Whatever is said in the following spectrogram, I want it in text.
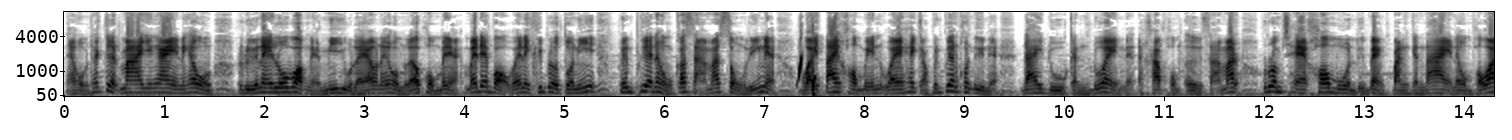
นะผมถ้าเกิดมายังไงนะครับผมหรือในโลบอกเนี่ยมีอยู่แล้วนะครับผมแล้วผมเนี่ยไม่ได้บอกไว้ในคลิปวิดีโอตัวนี้เพื่อนๆนะผมก็สามารถส่งลิงก์เนี่ยไว้ใต้คอมเมนต์ไว้ให้กับเพื่อนๆคนอื่นเนี่ยได้ดูกันด้วยเนี่ยนะครับผมเออสามารถร่วมแชร์ข้อมูลหรือแบ่งปันกันได้นะผมเพราะว่า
